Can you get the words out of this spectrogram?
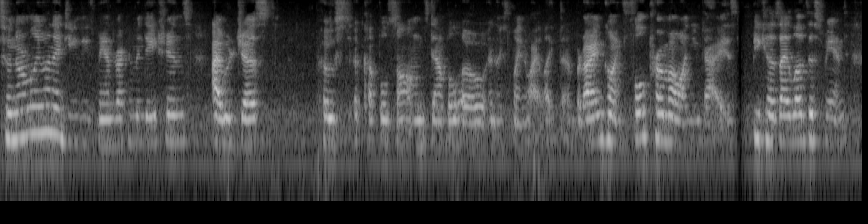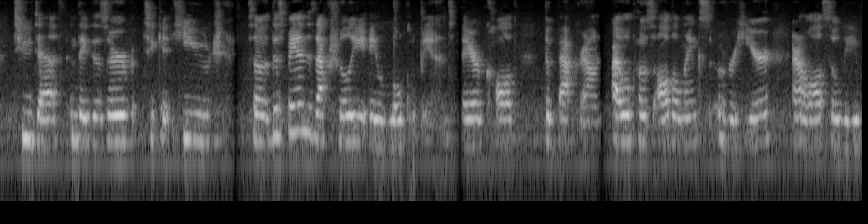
So normally when I do these band recommendations, I would just post a couple songs down below and explain why I like them. But I am going full promo on you guys because I love this band to death and they deserve to get huge. So this band is actually a local band. They are called The Background. I will post all the links over here and I will also leave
